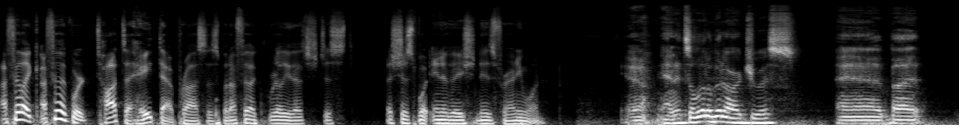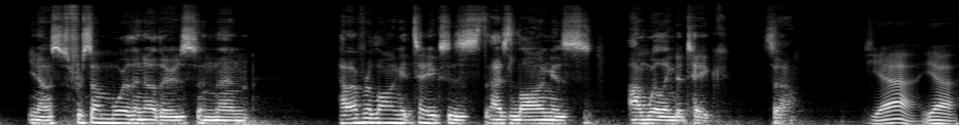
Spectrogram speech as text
I feel like I feel like we're taught to hate that process, but I feel like really that's just that's just what innovation is for anyone. Yeah, and it's a little bit arduous, uh, but you know, for some more than others. And then, however long it takes is as long as I'm willing to take. So, Yeah, yeah.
